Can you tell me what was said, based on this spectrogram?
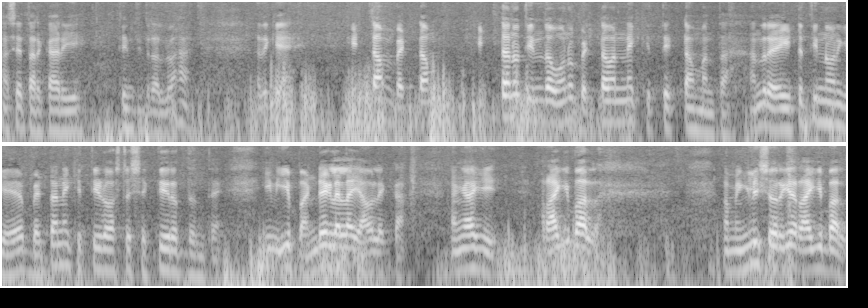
ಹಸೆ ತರಕಾರಿ ತಿಂತಿದ್ರಲ್ವ? ಅದಕ್ಕೆ ಹಿಟ್ಟಂ ಬೆಟ್ಟಂ, ಹಿಟ್ಟನು ತಿಂದವನು ಬೆಟ್ಟವನ್ನೇ ಕಿತ್ತಿಟ್ಟಂ ಅಂತ. ಅಂದರೆ ಹಿಟ್ಟು ತಿನ್ನೋನಿಗೆ ಬೆಟ್ಟನೇ ಕಿತ್ತಿಡೋ ಅಷ್ಟು ಶಕ್ತಿ ಇರುತ್ತಂತೆ. ಇನ್ನು ಈ ಬಂಡೆಗಳೆಲ್ಲ ಯಾವ ಲೆಕ್ಕ? ಹಾಗಾಗಿ ರಾಗಿ ಬಾಲ್ ನಮ್ಮ ಇಂಗ್ಲೀಷವ್ರಿಗೆ ರಾಗಿ ಬಾಲ್,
